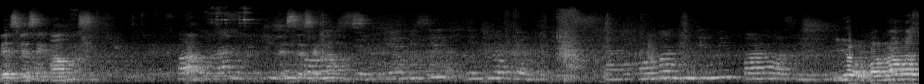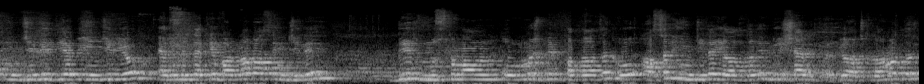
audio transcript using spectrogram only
vesvese kalmasın. Tamam. Vesvese kalmasın. Yani ondan İncil'in Barnabas İncil'i. Yok, Barnabas İncil'i diye bir İncil yok. Elimizdeki Barnabas İncil'i bir Müslüman olmuş bir papazın o asıl İncil'e yazdığı bir şerhtir, bir açıklamadır.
